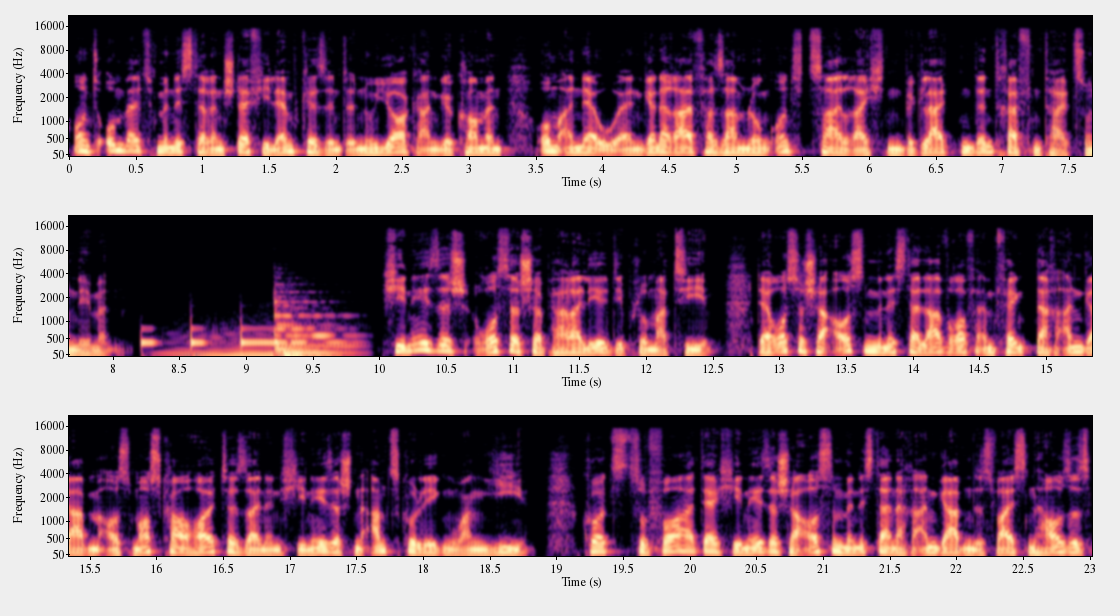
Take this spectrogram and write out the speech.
und Umweltministerin Steffi Lemke sind in New York angekommen, um an der UN-Generalversammlung und zahlreichen begleitenden Treffen teilzunehmen. Chinesisch-russische Paralleldiplomatie. Der russische Außenminister Lavrov empfängt nach Angaben aus Moskau heute seinen chinesischen Amtskollegen Wang Yi. Kurz zuvor hat der chinesische Außenminister nach Angaben des Weißen Hauses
